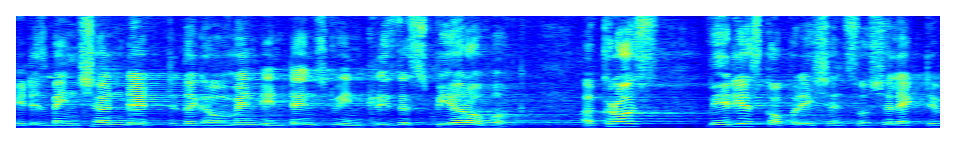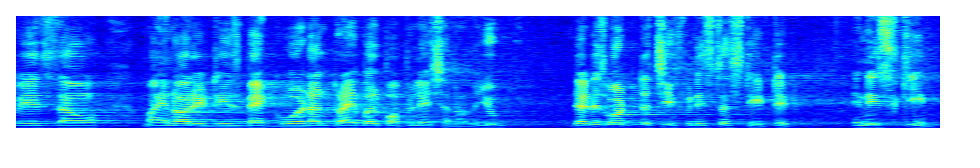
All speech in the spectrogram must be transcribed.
it is mentioned that the government intends to increase the sphere of work across various corporations, social activists, now minorities, backward and tribal population. You, that is what the Chief Minister stated in his scheme.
